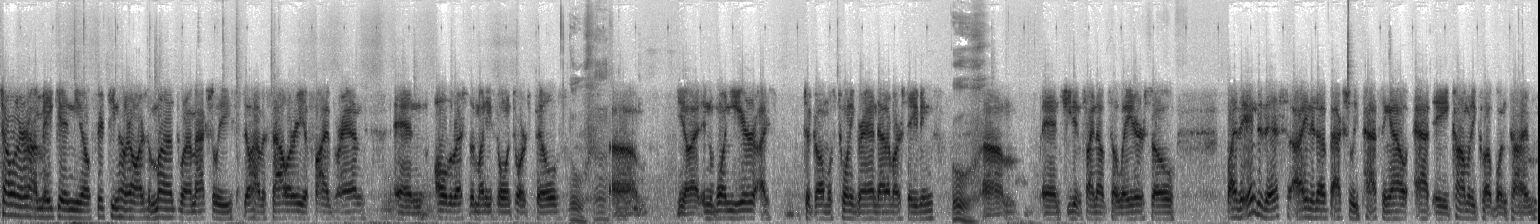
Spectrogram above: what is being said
telling her I'm making, you know, fifteen hundred dollars a month when I'm actually still have a salary of five grand, and all the rest of the money's going towards pills. Oof. Um, you know, in one year, I took almost twenty grand out of our savings Ooh. um, and she didn't find out till later. So by the end of this, I ended up actually passing out at a comedy club one time.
